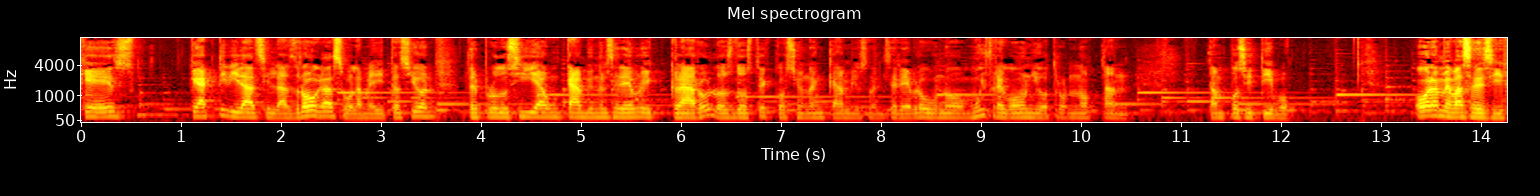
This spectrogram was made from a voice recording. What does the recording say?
es qué actividad, si las drogas o la meditación te producía un cambio en el cerebro y claro, los dos te ocasionan cambios en el cerebro, uno muy fregón y otro no tan, tan positivo. Ahora me vas a decir,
